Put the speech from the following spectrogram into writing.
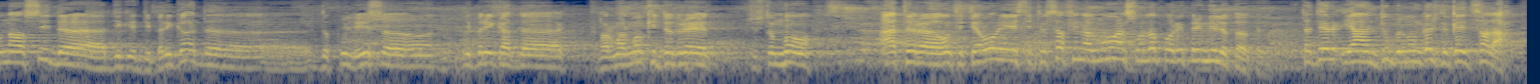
on a aussi de- des, des brigades euh, de police, euh, des brigades euh, normalement qui devraient justement antiterroristes et tout ça. Finalement, elles sont là pour réprimer le peuple. C'est-à-dire, il y a un double langage de Gaïd Salah.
